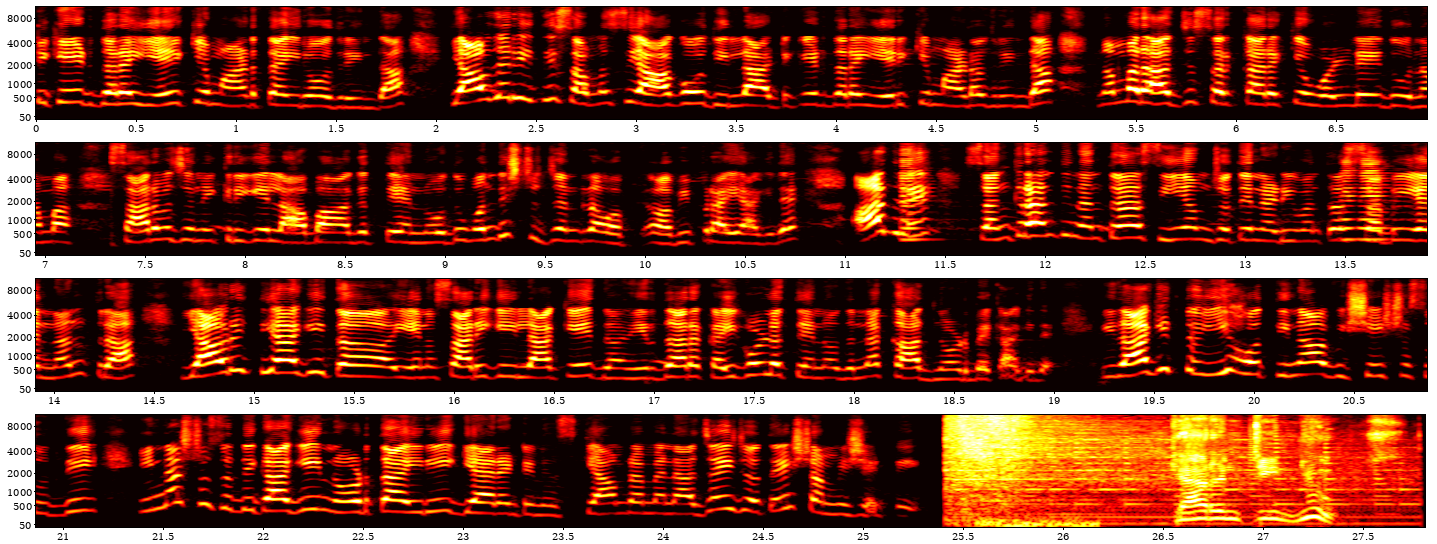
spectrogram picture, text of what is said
ಟಿಕೆಟ್ ದರ ಏರಿಕೆ ಮಾಡ್ತಾ ಇರೋದ್ರಿಂದ ಯಾವುದೇ ರೀತಿ ಸಮಸ್ಯೆ ಆಗೋದಿಲ್ಲ. ಟಿಕೆಟ್ ದರ ಏರಿಕೆ ಮಾಡೋದ್ರಿಂದ ನಮ್ಮ ರಾಜ್ಯ ಸರ್ಕಾರಕ್ಕೆ ಒಳ್ಳೆಯದು ನಮ್ಮ ಸಾರ್ವಜನಿಕರಿಗೆ ಲಾಭ ಆಗುತ್ತೆ ಅನ್ನೋದು ಒಂದಿಷ್ಟು ಜನರ ಅಭಿಪ್ರಾಯ ಆಗಿದೆ. ಆದ್ರೆ ಸಂಕ್ರಾಂತಿ ನಂತರ ಸಿಎಂ ಜೊತೆ ನಡೆಯುವಂತ ಸಭೆಯ ನಂತರ ಯಾವ ರೀತಿಯಾಗಿ ತ- ಏನು ಸಾರಿಗೆ ಇಲಾಖೆ ನಿರ್ಧಾರ ಕೈಗೊಳ್ಳುತ್ತೆ ಅನ್ನೋದನ್ನ ಕಾದ್ ನೋಡಬೇಕಾಗಿದೆ. ಇದಾಗಿತ್ತು ಈ ಹೊತ್ತಿನ ವಿಶೇಷ ಸುದ್ದಿ. ಇನ್ನಷ್ಟು ಸುದ್ದಿಗಾಗಿ ನೋಡ್ತಾ ಇರಿ ಗ್ಯಾರಂಟಿ ನ್ಯೂಸ್. ಕ್ಯಾಮ್ರಾಮನ್ ಅಜಯ್ ಜೊತೆ ಶಮ್ಮಿ ಶೆಟ್ಟಿ. ಗ್ಯಾರಂಟಿ ನ್ಯೂಸ್.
